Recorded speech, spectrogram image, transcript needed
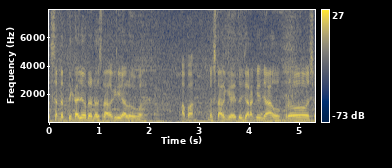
Sedetik aja udah nostalgia lu mah. apa Nostalgia itu jaraknya jauh bro, 10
